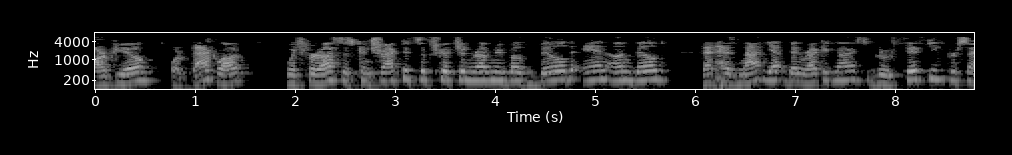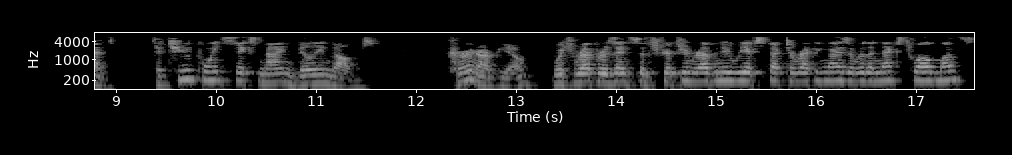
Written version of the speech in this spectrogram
RPO or backlog, which for us is contracted subscription revenue, both billed and unbilled, that has not yet been recognized, grew 50% to $2.69 billion. Current RPO, which represents subscription revenue we expect to recognize over the next 12 months,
